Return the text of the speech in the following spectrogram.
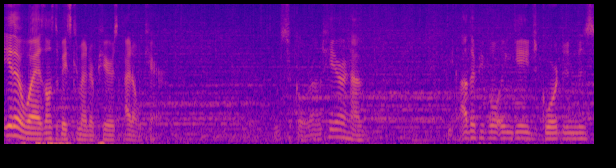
Either way, as long as the base commander appears, I don't care. We circle around here, have the other people engage Gordon's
